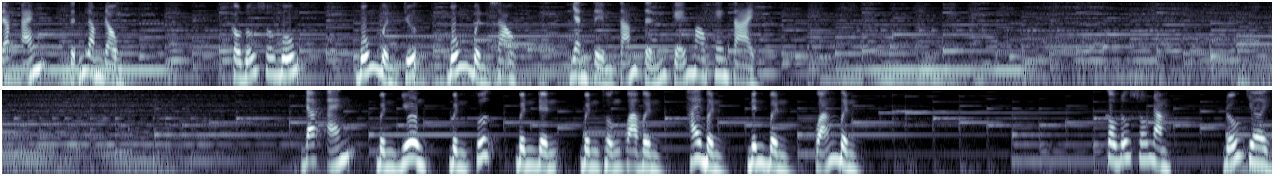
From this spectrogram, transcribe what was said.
Đáp án, tỉnh Lâm Đồng. Câu đố số 4. Bốn bình trước, bốn bình sau. Nhanh tìm 8 tỉnh kể mau khen tài. Đáp án, Bình Dương, Bình Phước, Bình Định, Bình Thuận Hòa Bình, Thái Bình, Ninh Bình, Quảng Bình. Câu đố số 5. Đố chơi,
